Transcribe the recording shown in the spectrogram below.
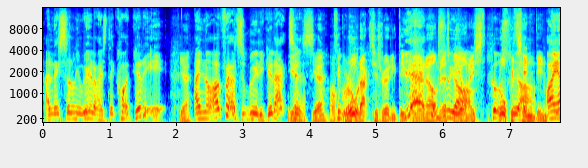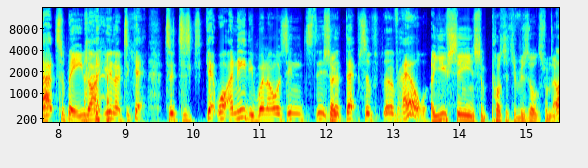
and they suddenly realise they're quite good at it. Yeah. and I've found some really good actors. Yeah, I Oh, think great. we're all actors really deep Yeah, down, of aren't we? Let's we be are. honest. Of We're all course we are. pretending. I had to be like you know to get to, to get what I needed when I was in the, So- the depths of, of hell. Are you seeing some positive results from that Oh,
